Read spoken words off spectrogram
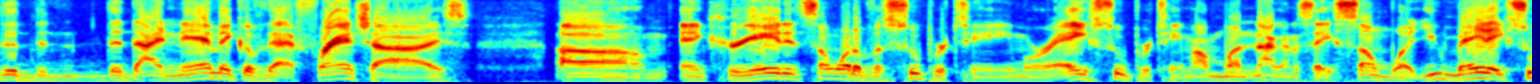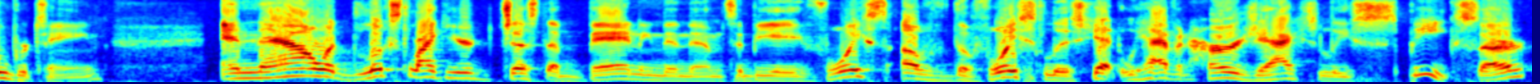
the, the, the dynamic of that franchise. Um, and created somewhat of a super team or a super team. I'm not going to say somewhat. You made a super team and now it looks like you're just abandoning them to be a voice of the voiceless, yet we haven't heard you actually speak, sir.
